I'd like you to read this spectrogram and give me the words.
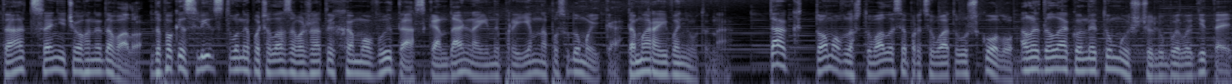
та це нічого не давало, допоки слідству не почала заважати хамовита, скандальна і неприємна посудомийка Тамара Іванютина. Так, Тома влаштувалася працювати у школу, але далеко не тому, що любила дітей,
